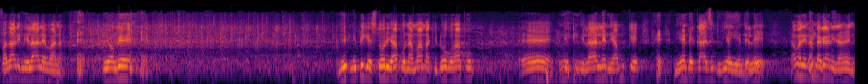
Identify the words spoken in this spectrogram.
afadhali nilale bwana. Niongee. Nipige stori hapo na mama kidogo hapo. Eh, ni, nilale niamke niende kazi dunia iendelee. Kama ni namna gani jamani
